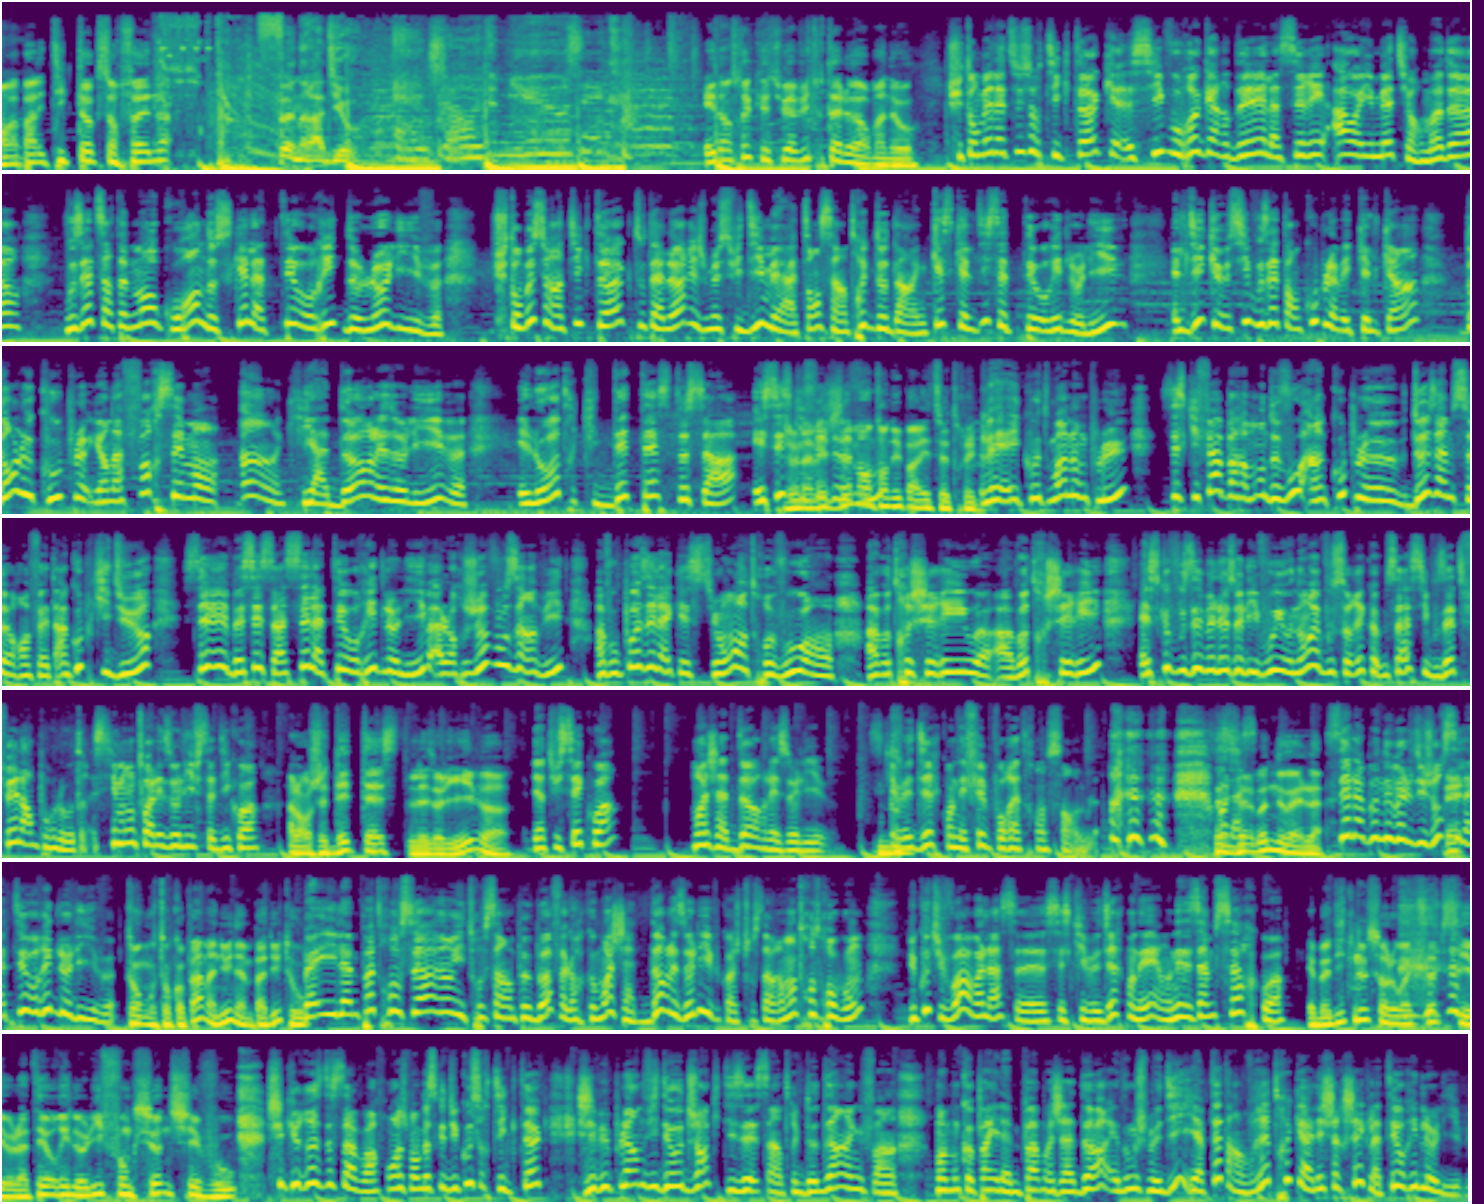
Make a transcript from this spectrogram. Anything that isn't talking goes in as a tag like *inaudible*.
On va parler TikTok sur Fun. Fun Radio. Enjoy the music. Et d'un truc que tu as vu tout à l'heure, Mano. Je suis tombée là-dessus sur TikTok. Si vous regardez la série How I Met Your Mother, vous êtes certainement au courant de ce qu'est la théorie de l'olive. Je suis tombée sur un TikTok tout à l'heure et je me suis dit, mais attends, c'est un truc de dingue. Qu'est-ce qu'elle dit cette théorie de l'olive? Elle dit que si vous êtes en couple avec quelqu'un, dans le couple, il y en a forcément un qui adore les olives et l'autre qui déteste ça. Et c'est ce Je n'avais jamais vous- entendu parler de ce truc. mais écoute, moi non plus. C'est ce qui fait apparemment de vous un couple, deux âmes sœurs en fait, un couple qui dure. C'est, ben c'est ça, c'est la théorie de l'olive. Alors je vous invite à vous poser la question entre vous, en- à votre chéri ou à votre chérie. Est-ce que vous aimez les olives, oui ou non? Et vous saurez comme ça si vous êtes fait l'un pour l'autre. Simon, toi les olives, ça dit quoi? Alors, je déteste les olives. Eh bien, tu sais quoi? Moi, j'adore les olives. Ce qui veut dire qu'on est fait pour être ensemble. *laughs* Voilà, c'est la bonne nouvelle. C'est la bonne nouvelle du jour, c'est la théorie de l'olive. Ton, ton copain Manu n'aime pas du tout. Bah, il aime pas trop ça, non, il trouve ça un peu bof, alors que moi j'adore les olives, quoi. Je trouve ça vraiment trop trop bon. Du coup, tu vois, voilà, c'est c'est ce qui veut dire qu'on est, on est des âmes sœurs, quoi. Eh ben, dites-nous sur le WhatsApp si euh, la théorie de l'olive fonctionne chez vous. *laughs* Je suis curieuse de savoir, franchement, parce que du coup, sur TikTok, j'ai vu plein de vidéos de gens qui disaient c'est un truc de dingue, enfin, moi mon copain il aime pas, moi j'adore, et donc je me dis, il y a peut-être un vrai truc à aller chercher avec la théorie de l'olive.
